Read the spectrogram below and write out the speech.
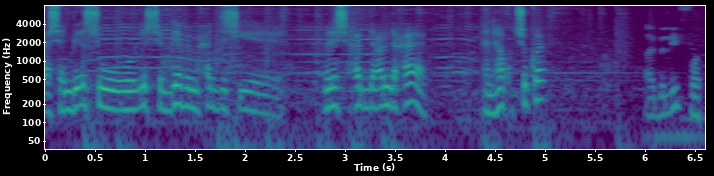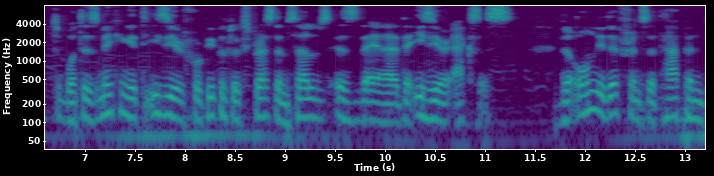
عشان بقرش وقرش في جيبي محدش ي... ماليش حد عنده حاجة أنا هاخد شكوى I believe what what is making it easier for people to express themselves is the the easier access. The only difference that happened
